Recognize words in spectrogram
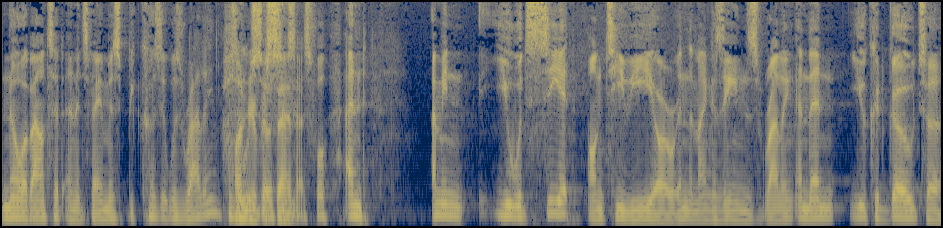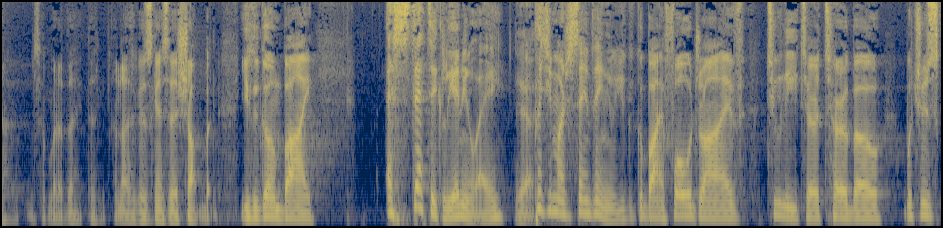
know about it, and it's famous because it was rallying, because it was so successful. And I mean, you would see it on TV or in the magazines rallying, and then you could go to so whatever. The, I'm not going to say the shop, but you could go and buy. Aesthetically, anyway, Yes. pretty much the same thing. You could go buy a four-wheel drive, two liter turbo, which was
